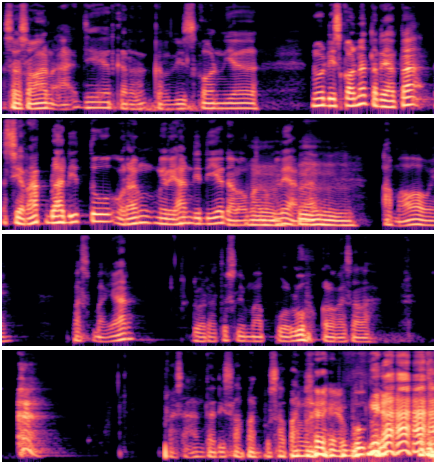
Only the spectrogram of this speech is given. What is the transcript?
sosokan anjir karena karena diskon ya nu diskonnya ternyata sirak belah ditu. Orang milihan di dia dalam hmm. milihan kan? Hmm. ah mau we pas bayar 250 kalau nggak salah. Perasaan tadi 88 ribu. Itu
